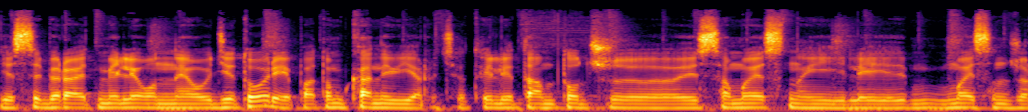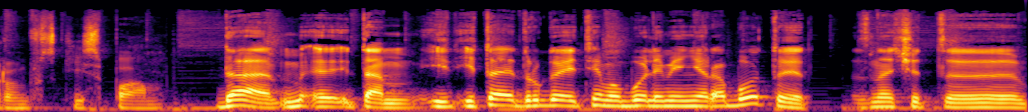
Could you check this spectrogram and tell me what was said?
и собирают миллионные аудитории, потом конвертят. Или там тот же смс-ный или мессенджеровский спам. Да, э, там и, и та, и другая тема более-менее работает. Значит, э,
